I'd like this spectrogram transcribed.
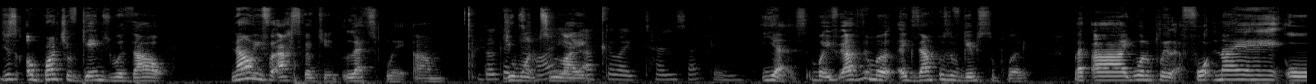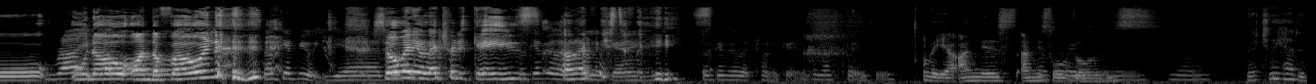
just a bunch of games without. Now, if I ask a kid, let's play. Um, They'll get You want to, like- after like ten seconds. Yes, but if you ask them uh, examples of games to play, like uh, you want to play like Fortnite or Right, Uno the- on the oh. phone. They'll give you yeah. so many electronic games. They'll give you electronic games. They'll give you electronic games, and that's crazy. But yeah, I miss I miss That's all crazy those. Yeah, We actually had a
